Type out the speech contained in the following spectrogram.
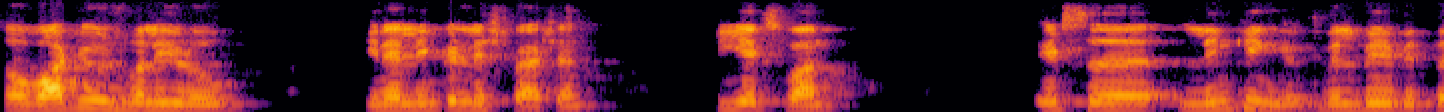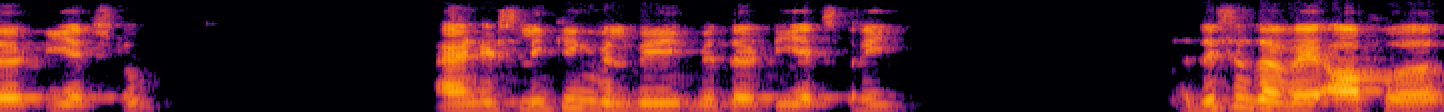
so what you usually do in a linked list fashion tx1 its uh, linking will be with the tx2 and its linking will be with the tx3 this is the way of uh,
